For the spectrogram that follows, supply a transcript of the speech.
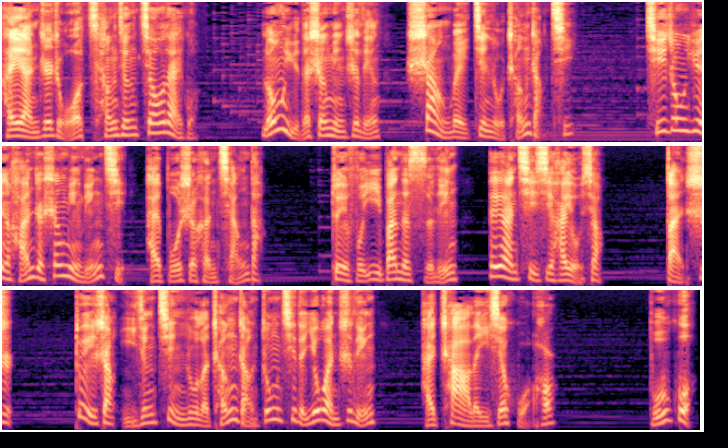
黑暗之主曾经交代过，龙宇的生命之灵尚未进入成长期，其中蕴含着生命灵气，还不是很强大。对付一般的死灵，黑暗气息还有效，但是对上已经进入了成长中期的幽暗之灵，还差了一些火候。不过，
